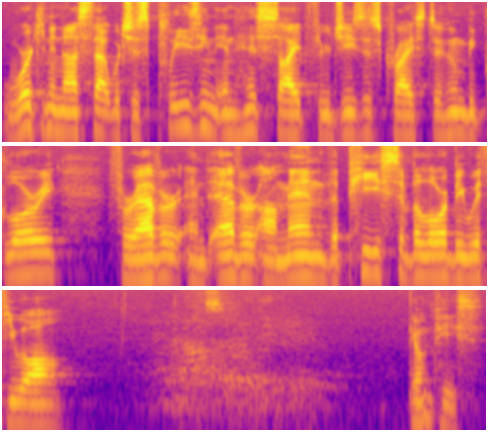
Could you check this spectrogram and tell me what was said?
working in us that which is pleasing in his sight through Jesus Christ, to whom be glory forever and ever. Amen. The peace of the Lord be with you all. Go in peace.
